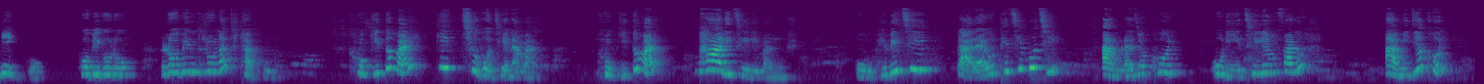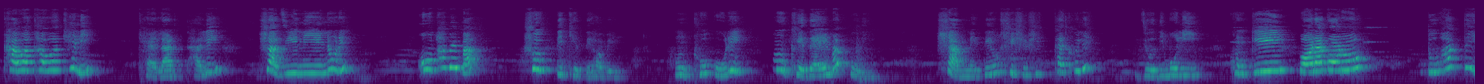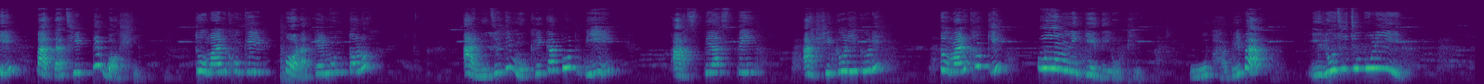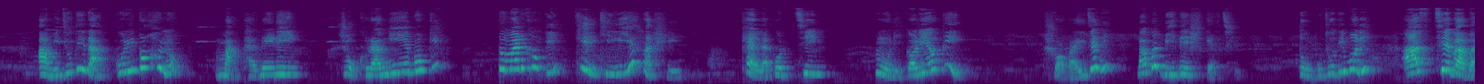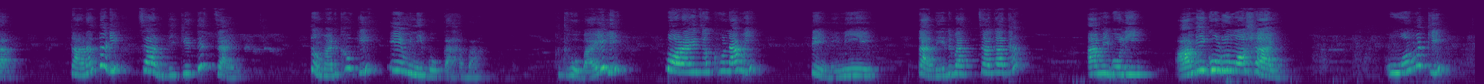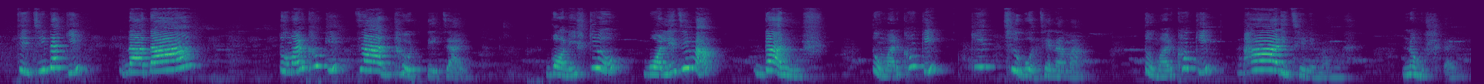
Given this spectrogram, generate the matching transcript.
বিজ্ঞ, কবিগুরু রবীন্দ্রনাথ ঠাকুর। খুকি তোমার কিচ্ছু বোঝে না মা। খুকি তোমার ভারী ছেলে মানুষ। ও ভেবেছি তারা উঠেছে বুঝি, আমরা যখন উড়িয়েছিলাম ফানুস আমি যখন খাওয়া খাওয়া খেলি, খেলার থালি সাজিয়ে নিয়ে নড়ি, ওভাবে বা সত্যি খেতে হবে। মুঠো করে মুখে দেয় বা পুরি সামনেতেও শিশু শিক্ষা খুলে। যদি বলি, খুকি, পড়া করো। দু হাত দিয়ে পাতা ছিঁড়তে বসে। তোমার খুকির পড়া কেমন তর? আমি যদি মুখে কাপড় দিয়ে আস্তে আস্তে আসি গুড়ি গুড়ি তোমার খুকি অমনি কেঁদে ওঠে। ও ভাবে বা, এলো জুজু বুড়ি আমি যদি রাগ করি কখনো, মাথা নেড়ে, চোখ রাঙিয়ে বকি, তোমার খুকি খিলখিলিয়ে হাসি। খেলা করছি, মনে করে ও কি? সবাই জানে বাবা বিদেশ গেছে। তবু যদি বলি, আসছে বাবা। তাড়াতাড়ি চারদিকেতে চাই তোমার খুকি এমনি বোকা হাবা। ধোবা এলে পড়াই যখন আমি টেনে নিয়ে তাদের বাচ্চা গাধা? আমি বলি, আমি গুরু মশাই। ও আমাকে চেঁচি ডাকি, দাদা, তোমার খুকি চাঁদ ধরতে চায় গণেশকেও বলে যে, মা গানুষ তোমার খুকি কিচ্ছু বোঝে না মা। তোমার খুকি ভারী ছেলে মানুষ। নমস্কার।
